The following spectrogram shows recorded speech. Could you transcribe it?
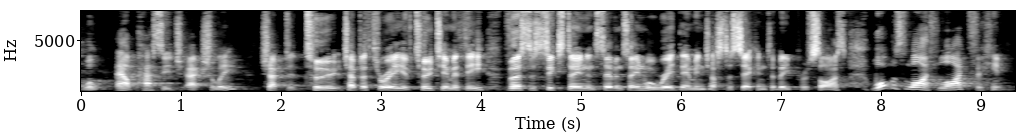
Well, our passage actually, chapter 2, chapter 3 of 2 Timothy, verses 16 and 17. We'll read them in just a second to be precise. What was life like for him?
